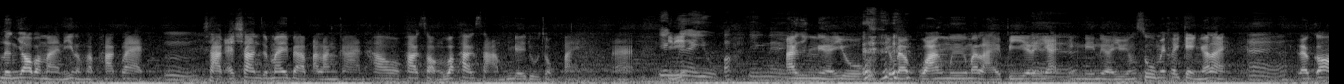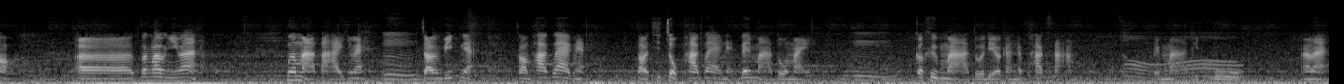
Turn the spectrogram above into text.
เรื่องย่อประมาณนี้สำหรับภาคแรกอืมฉาก action จะไม่แบบอลังการเท่าภาค 2 หรือว่าภาค3เพิ่งได้ดูจบไปอ่ายังทีเหนี้นื่อยอยู่ปะยังเหนื่อยอะยังเหนื่อยอยู่ยังแบบวางมือมาหลายปีอะไรเงี้ยเออยังเหนื่อยๆอยู่ยังสู้ไม่ค่อยเก่งอะไรอ่าแล้วก็เอ่อต้องเล่าอย่างนี้ว่าเมื่อหมาตายใช่ไหมอืมจอห์นวิกเนี่ยตอนภาคแรกเนี่ย ตอนที่จบภาคแรกเนี่ยได้หมาตัวใหม่อืมก็คือหมาตัวเดียวกันกับภาคสามอ๋อเป็นหมาพิทบูนั่นแหละ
